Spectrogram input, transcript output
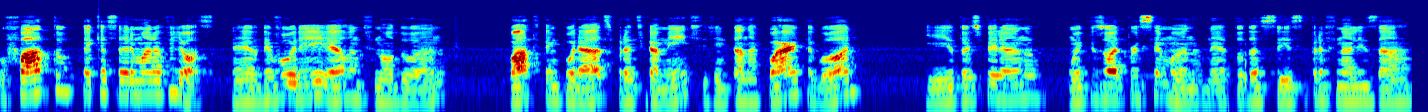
O fato é que a série é maravilhosa, né? Eu devorei ela no final do ano, quatro temporadas praticamente, a gente tá na quarta agora. E eu tô esperando um episódio por semana, né? Toda sexta para finalizar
